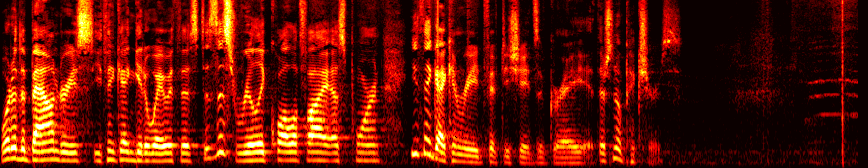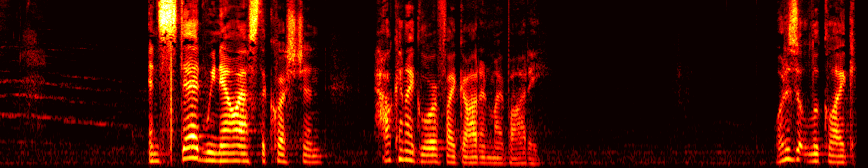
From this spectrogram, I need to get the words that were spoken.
What are the boundaries? You think I can get away with this? Does this really qualify as porn? You think I can read Fifty Shades of Grey? There's no pictures. Instead, we now ask the question how can I glorify God in my body? What does it look like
